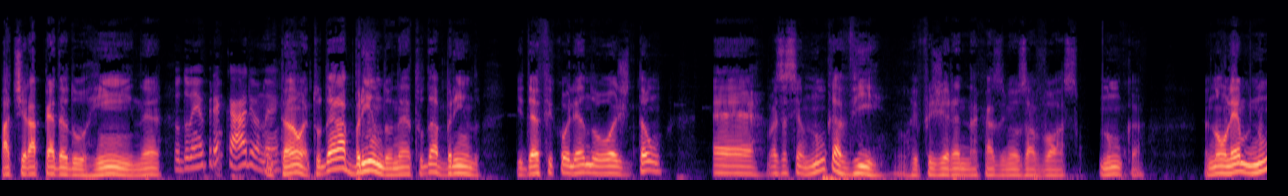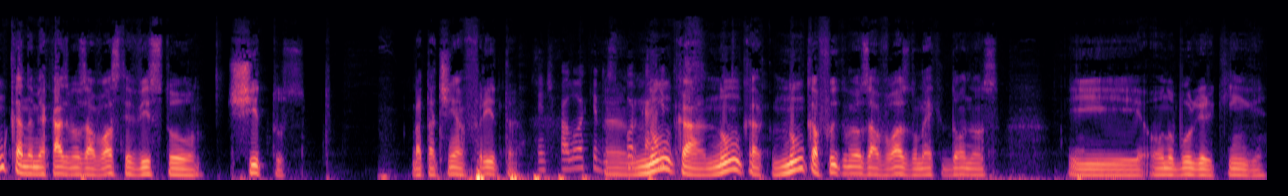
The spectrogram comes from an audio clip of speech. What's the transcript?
Para tirar pedra do rim, né? Tudo meio precário, né? Então, é, tudo era abrindo, né? Tudo abrindo. E daí eu fico olhando hoje. Então, é, mas assim, eu nunca vi um refrigerante na casa dos meus avós. Nunca. Eu não lembro nunca na minha casa dos meus avós ter visto Cheetos. Batatinha frita. A gente falou aqui dos É, porcaritos. nunca, nunca, nunca fui com meus avós no McDonald's e ou no Burger King.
